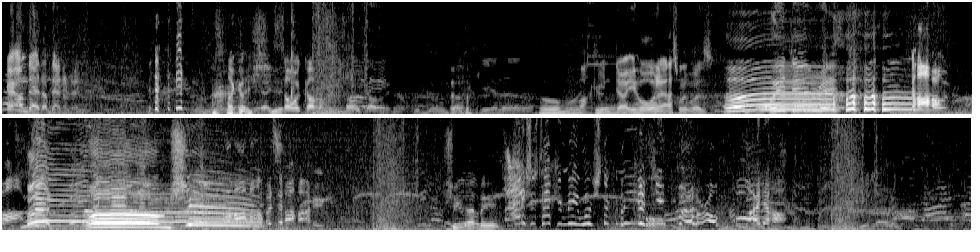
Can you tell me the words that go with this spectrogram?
Okay, I'm dead. I'm dead. I'm dead. I got you, Shit. Jake. Someone cover me. Someone cover me. Fucking hell. Oh my Fucking dirty whore, innit? That's what it was. Oh, What are you doing, Rich? Oh, fuck! Burn! oh shit! Oh, no! Shoot that bitch. Ah, she's attacking me. What's she attacking me Because you put her on fire! Come on, guys. I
